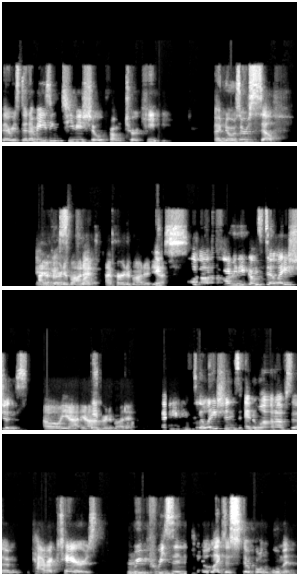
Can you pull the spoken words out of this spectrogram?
there is an amazing TV show from Turkey, Another Self. I've heard about what? it. I've heard about it. Yes. It's about family constellations. Oh yeah, yeah, I've heard about it. Family constellations, and one of the characters mm-hmm. represents you know, like the stubborn woman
